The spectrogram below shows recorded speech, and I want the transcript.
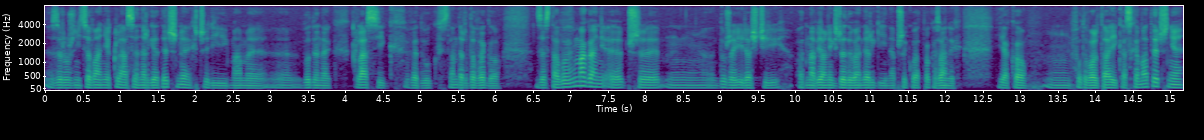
zróżnicowanie klas energetycznych, czyli mamy e, budynek Classic według standardowego zestawu wymagań e, przy mm, dużej ilości odnawialnych źródeł energii, na przykład pokazanych jako mm, fotowoltaika schematycznie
